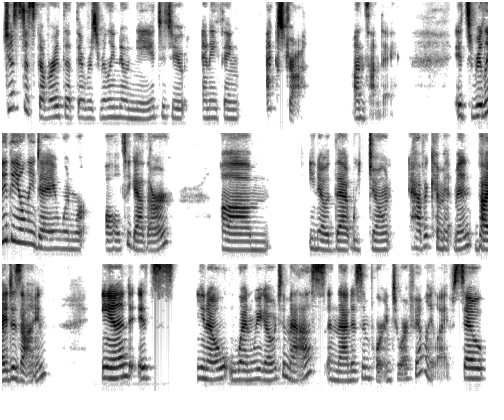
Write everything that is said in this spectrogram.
just discovered that there was really no need to do anything extra on Sunday. It's really the only day when we're all together, um, you know, that we don't have a commitment by design. And it's, you know, when we go to Mass, and that is important to our family life. So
